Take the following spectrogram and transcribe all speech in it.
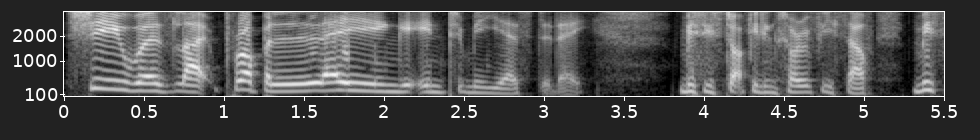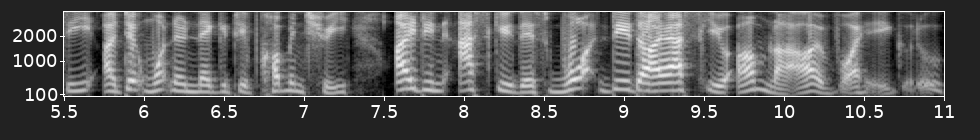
She was like proper laying into me yesterday. Missy, stop feeling sorry for yourself. Missy, I don't want no negative commentary. I didn't ask you this. What did I ask you? I'm like, oh boy, guru.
